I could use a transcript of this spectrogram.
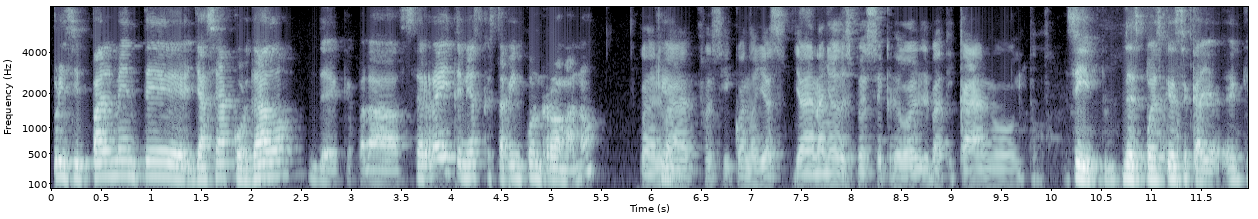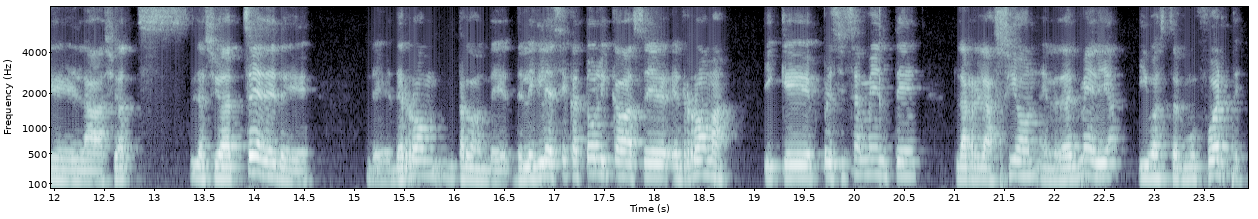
principalmente ya sea acordado de que para ser rey tenías que estar bien con Roma, ¿no? pues sí, cuando ya, ya en años después se creó el Vaticano y todo. Sí, después que se cayó, eh, que la ciudad, la ciudad sede de, de, de Roma, perdón, de, de, la Iglesia Católica va a ser en Roma y que precisamente la relación en la Edad Media iba a estar muy fuerte.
